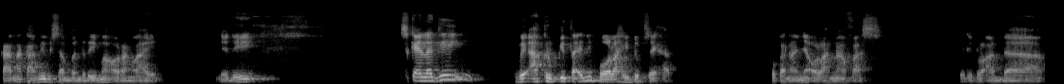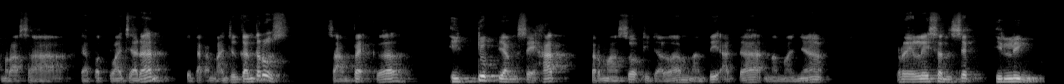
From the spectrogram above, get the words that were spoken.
Karena kami bisa menerima orang lain. Jadi sekali lagi WA grup kita ini pola hidup sehat. Bukan hanya olah nafas. Jadi kalau Anda merasa dapat pelajaran, kita akan lanjutkan terus sampai ke hidup yang sehat termasuk di dalam nanti ada namanya relationship healing.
